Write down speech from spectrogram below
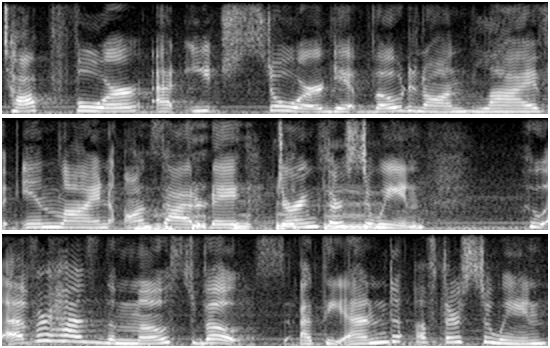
Top four at each store get voted on live in line on Saturday during Thirstoween. Whoever has the most votes at the end of Thirstoween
